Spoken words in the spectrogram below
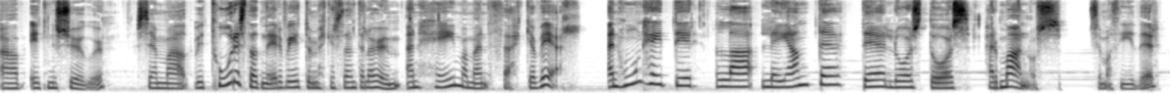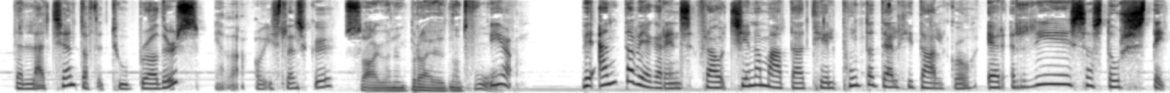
af einni sögu sem að við túristarnir vitum ekki stendilega um, en heimamenn þekkja vel. En hún heitir La Leyende de los Dos Hermanos, sem að þýðir The Legend of the Two Brothers, eða á íslensku Sagan um bræðurna tvo. Já. Við enda vegarins frá Chinamata til Punta del Hidalgo er risastór steinn,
